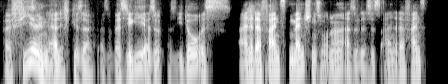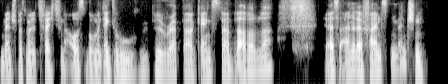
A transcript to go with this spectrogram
Bei vielen, ehrlich gesagt. Also bei Sigi, also Sido ist einer der feinsten Menschen so, ne? Also das ist einer der feinsten Menschen, was man jetzt vielleicht von außen, wo man denkt, uh, Rüpel-Rapper, Gangster, bla bla bla. Er ist einer der feinsten Menschen.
